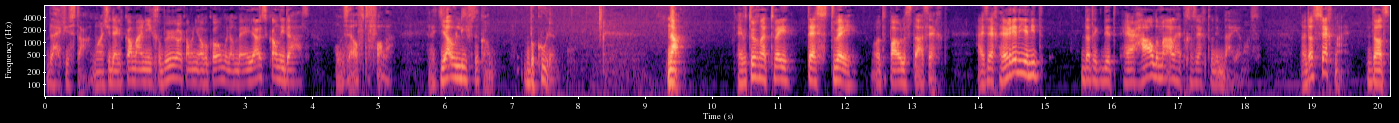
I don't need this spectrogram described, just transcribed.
blijf je staan. Maar als je denkt, het kan mij niet gebeuren, kan me niet overkomen, dan ben je juist kandidaat om zelf te vallen. En dat jouw liefde kan bekoelen. Nou, even terug naar 2 test 2, wat Paulus daar zegt. Hij zegt, herinner je niet dat ik dit herhaalde malen heb gezegd toen ik bij je was? Nou, dat zegt mij dat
